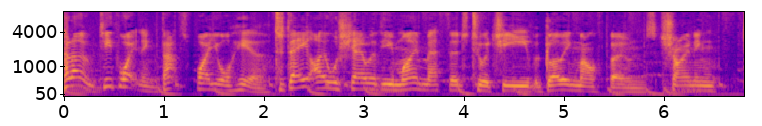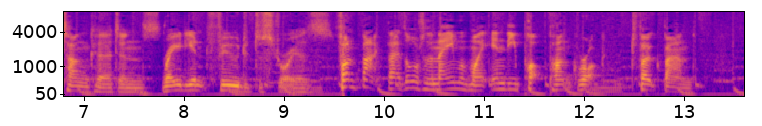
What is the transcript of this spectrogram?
Hello, teeth whitening, that's why you're here. Today I will share with you my method to achieve glowing mouth bones, shining tongue curtains, radiant food destroyers. Fun fact, that is also the name of my indie pop punk rock folk band.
